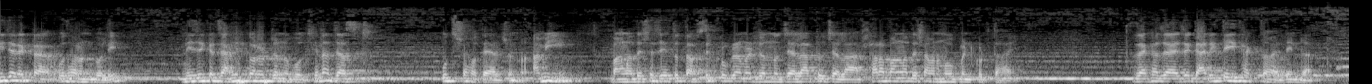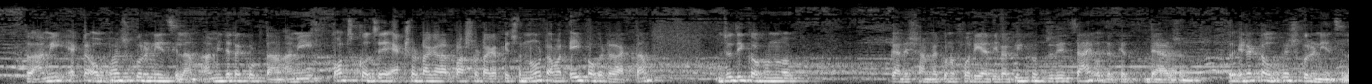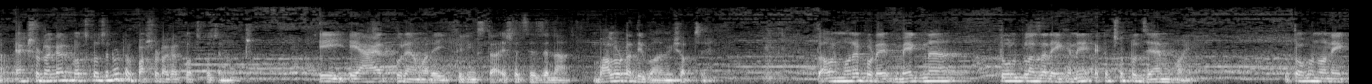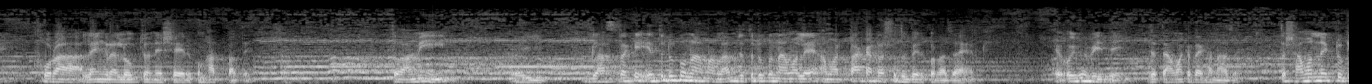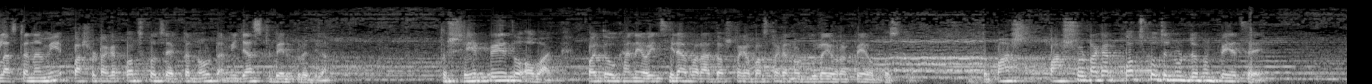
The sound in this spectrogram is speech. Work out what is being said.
নিজের একটা উদাহরণ বলি। নিজেকে জাহির করার জন্য বলছি না জাস্ট উৎসাহ দেওয়ার জন্য। আমি বাংলাদেশে যেহেতু তাফসির প্রোগ্রামের জন্য জেলা টু জেলা সারা বাংলাদেশে আমার মুভমেন্ট করতে হয়। দেখা যায় যে গাড়িতেই থাকতে হয় দিন রাত তো আমি একটা অভ্যাস করে নিয়েছিলাম, আমি যেটা করতাম, আমি কচকচে একশো টাকার আর পাঁচশো টাকার কিছু নোট আমার এই পকেটে রাখতাম। যদি কখনো গাড়ির সামনে কোনো ফরিয়াদি বা ভিক্ষুক যদি চায় ওদেরকে দেওয়ার জন্য। তো এটা একটা অভ্যেস করে নিয়েছিলাম। একশো টাকার কচকচে নোট আর পাঁচশো টাকার কচকচে নোট। এই এই আয়াত করে আমার এই ফিলিংসটা এসেছে যে না, ভালোটা দিব আমি সবচেয়ে। তো আমার মনে পড়ে, মেঘনা টোল প্লাজার এখানে একটা ছোট্ট জ্যাম হয়। তখন অনেক খোরা ল্যাংরা লোকজন এসে এরকম হাত পাতে। তো আমি ওই গ্লাসটাকে এতটুকু নামালাম, যতটুকু নামালে আমার টাকাটা শুধু বের করা যায় আর কি। ওইভাবেই দেই, যাতে আমাকে দেখা না যায়। তো সামান্য একটু গ্লাসটা নামিয়ে পাঁচশো টাকার কচকচে একটা নোট আমি জাস্ট বের করে দিলাম। তো সে পেয়ে তো অবাক। হয়তো ওখানে ওই ছিঁড়া ভরা দশ টাকা, পাঁচ টাকার নোট গুলাই ওরা পেয়ে অভ্যস্ত। তো পাঁচ, পাঁচশো টাকার কচকচে নোট যখন পেয়েছে,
